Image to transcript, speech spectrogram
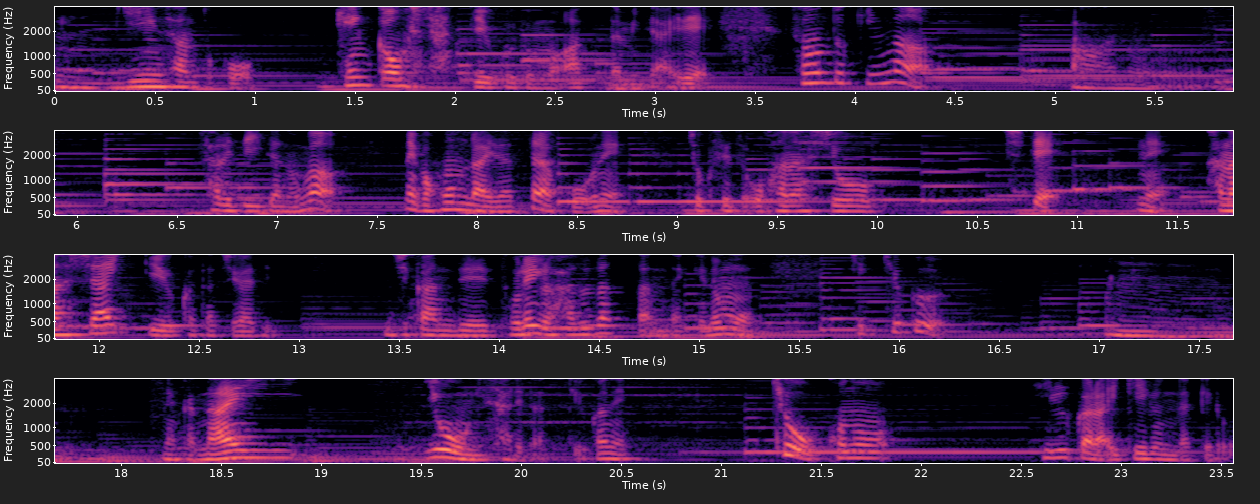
う、うん、議員さんとこう、喧嘩をしたっていうこともあったみたいで、その時が、あの、されていたのが、なんか本来だったらこうね、直接お話をして、ね、話し合いっていう形が時間で取れるはずだったんだけども、結局、うん、なんかないようにされたっていうかね、今日この昼から行けるんだけどっ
